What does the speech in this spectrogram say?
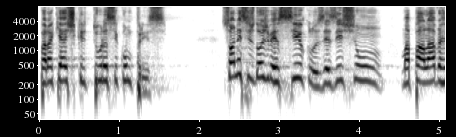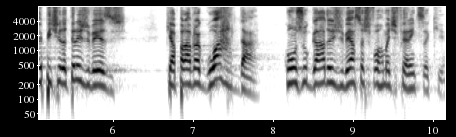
para que a escritura se cumprisse. Só nesses dois versículos existe um, uma palavra repetida três vezes, que é a palavra guardar, conjugada de diversas formas diferentes aqui.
